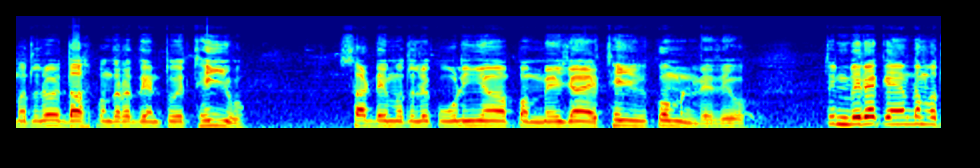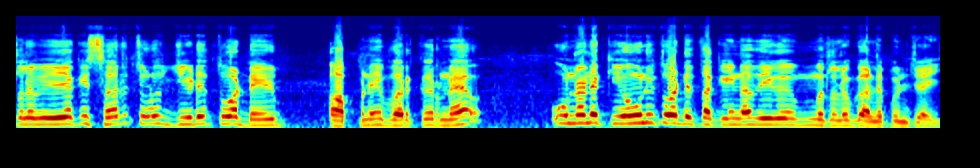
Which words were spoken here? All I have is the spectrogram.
ਮਤਲਬ 10-15 ਦਿਨ ਤੋਂ ਇੱਥੇ ਹੀ ਹੋ। ਸਾਡੇ ਮਤਲਬ ਕੋਲੀਆਂ, ਪੰਮੇ ਜਾਂ ਇੱਥੇ ਹੀ ਘੁੰਮਣ ਰਹੇ ਹੋ। ਤੇ ਮੇਰਾ ਕਹਿਣ ਦਾ ਮਤਲਬ ਇਹ ਹੈ ਕਿ ਸਰ ਚਲੋ ਜਿਹੜੇ ਤੁਹਾਡੇ ਆਪਣੇ ਵਰਕਰ ਨੇ, ਉਹਨਾਂ ਨੇ ਕਿਉਂ ਨਹੀਂ ਤੁਹਾਡੇ ਤੱਕ ਇਹਨਾਂ ਦੀ ਮਤਲਬ ਗੱਲ ਪਹੁੰਚਾਈ?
